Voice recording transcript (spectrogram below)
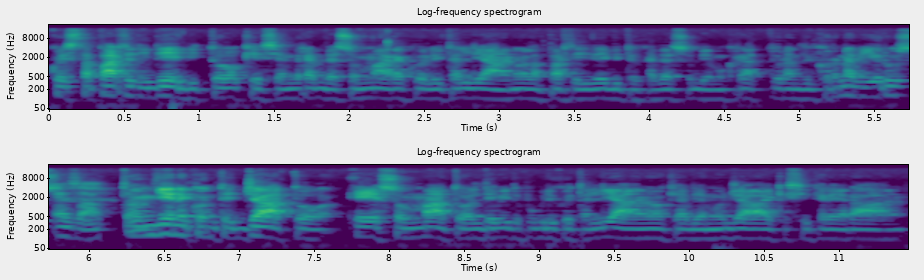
questa parte di debito che si andrebbe a sommare a quello italiano, la parte di debito che adesso abbiamo creato durante il coronavirus, esatto. non viene conteggiato e sommato al debito pubblico italiano che abbiamo già e che si creerà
